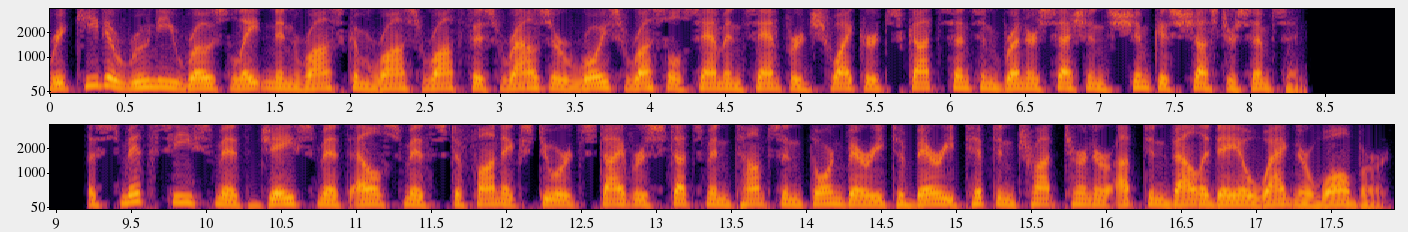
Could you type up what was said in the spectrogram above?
Rokita Rooney Rose Leightonen Roskam Ross Rothfuss Rouzer Royce Russell Salmon Sanford Schweikert Scott Sensenbrenner Sessions Shimkus Shuster Simpson a Smith C. Smith J. Smith L. Smith Stefanik Stewart Stivers Stutzman Thompson Thornberry Tiberi Tipton Trott Turner Upton Valadao Wagner Walberg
